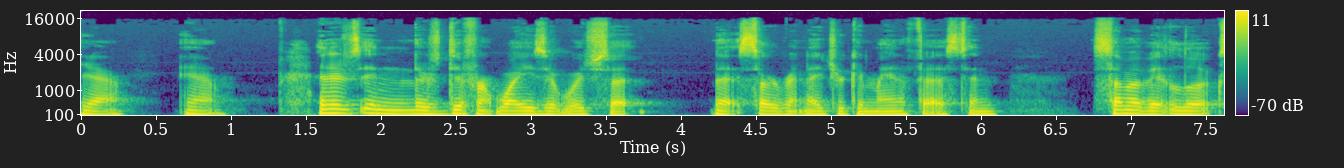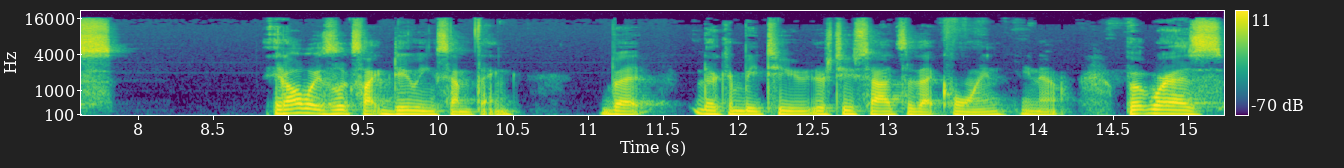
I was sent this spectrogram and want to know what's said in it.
Yeah, yeah, and there's and there's different ways at which that that servant nature can manifest, and some of it looks, it always looks like doing something, but there can be two. There's two sides to that coin, you know. But whereas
